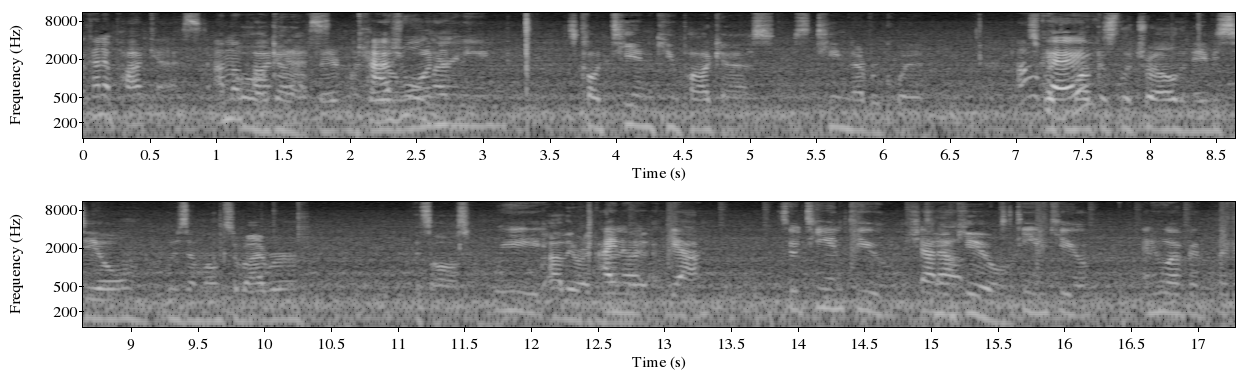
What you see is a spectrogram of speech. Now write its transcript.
What kind of podcast? I'm a Oh, I got a podcast. favorite- Casual learning. It's called TNQ Podcast. It's Team Never Quit. It's with Marcus Luttrell, the Navy SEAL, who's a lone survivor. It's awesome. We Highly I know it. yeah. So T and Q. Shout out T&Q. to T and whoever the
